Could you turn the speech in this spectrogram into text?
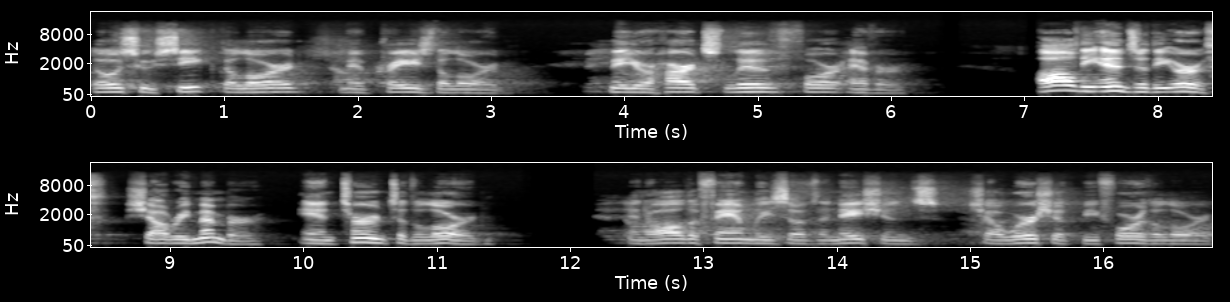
Those who seek the Lord may praise the Lord. May your hearts live forever. All the ends of the earth shall remember and turn to the Lord, and all the families of the nations shall worship before the Lord.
